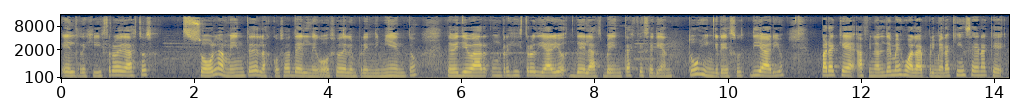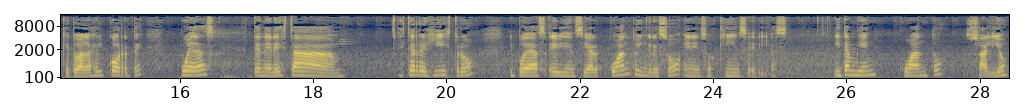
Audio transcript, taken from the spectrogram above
el registro de gastos solamente de las cosas del negocio, del emprendimiento. Debes llevar un registro diario de las ventas que serían tus ingresos diarios para que a final de mes o a la primera quincena que, tú hagas el corte puedas tener esta, este registro y puedas evidenciar cuánto ingresó en esos 15 días y también cuánto salió,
